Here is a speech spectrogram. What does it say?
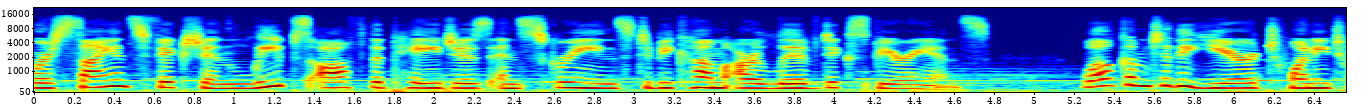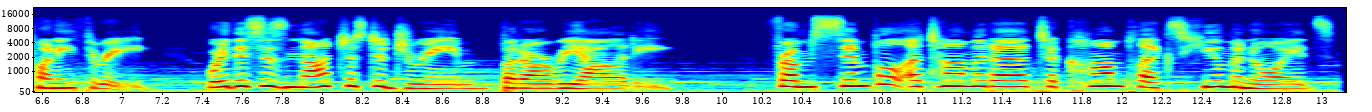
where science fiction leaps off the pages and screens to become our lived experience. Welcome to the year 2023, where this is not just a dream, but our reality. From simple automata to complex humanoids,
